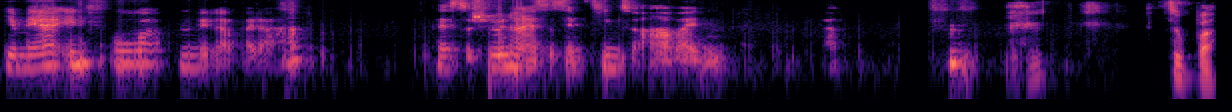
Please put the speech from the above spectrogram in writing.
je mehr Info ein Mitarbeiter hat, desto schöner ist es, im Team zu arbeiten. Mhm. Super.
